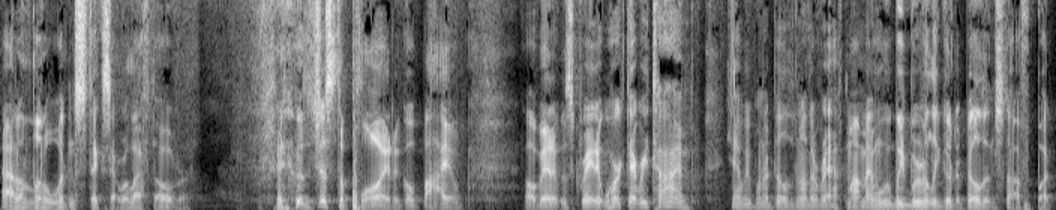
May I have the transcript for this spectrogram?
out of the little wooden sticks that were left over. It was just a ploy to go buy them. Oh man, it was great. It worked every time. Yeah, we want to build another raft, mom. And we, we were really good at building stuff, but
